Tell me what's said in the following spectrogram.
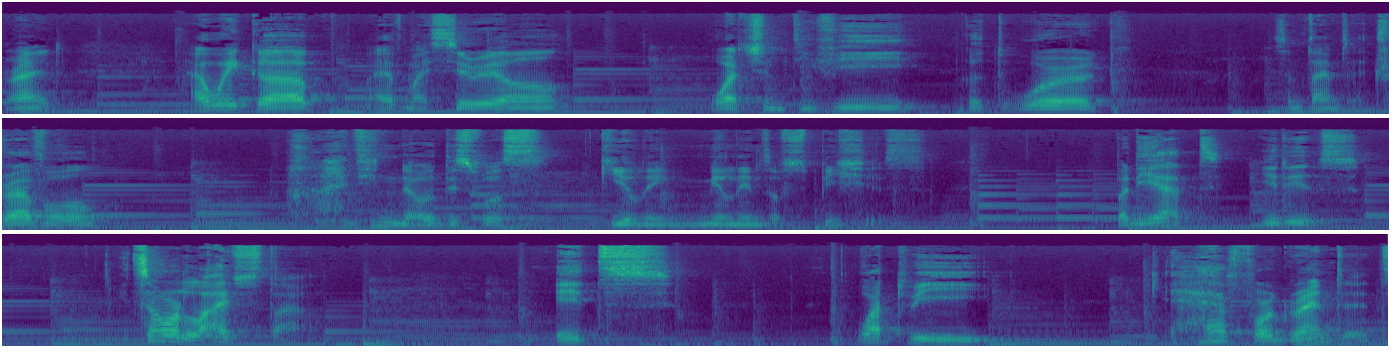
right? I wake up, I have my cereal, watch some TV, go to work, sometimes I travel. I didn't know this was killing millions of species. But yet, it is. It's our lifestyle. It's what we have for granted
